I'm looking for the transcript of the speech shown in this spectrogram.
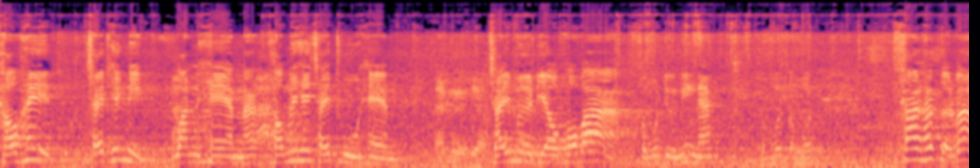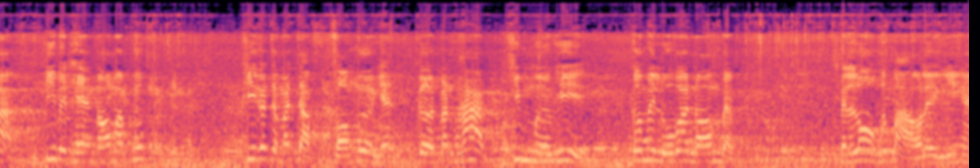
เขาให้ใช้เทคนิค one hand นะเขาไม่ให้ใช้ two hand ใช้มือเดียวใช้มือเดียว เพราะว่าสมมติอยู่นิ่งนะสมมติสมมติ ถ้าถ้าเกิดว่าพี่ไปแทงน้องมาปุ๊บพี่ก็จะมาจับสองมืออย่างเงี้ยเกิดมันพลาดทิ่มมือพี่ก็ไม่รู้ว่าน้องแบบเป็นโรคหรือเปล่าอะไรอย่างงี้ไง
